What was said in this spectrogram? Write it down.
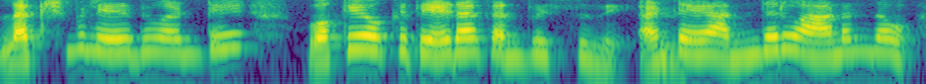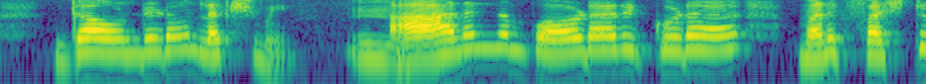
లక్ష్మి లేదు అంటే ఒకే ఒక తేడా కనిపిస్తుంది. అంటే అందరూ ఆనందంగా ఉండడం లక్ష్మి. ఆనందం పోవడానికి కూడా మనకి ఫస్ట్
